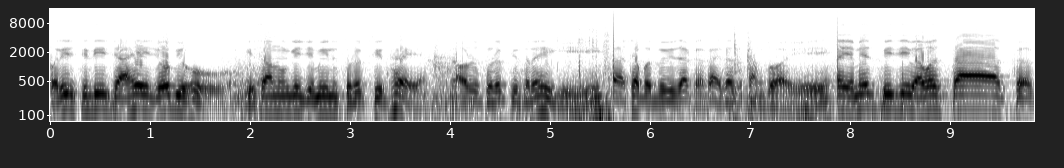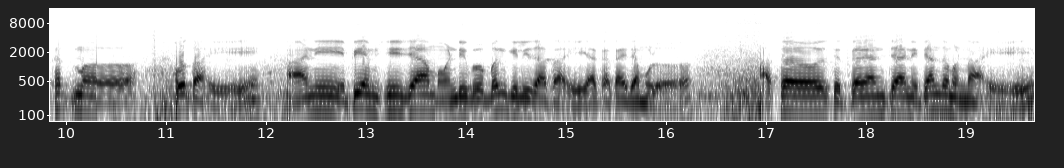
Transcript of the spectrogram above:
परिस्थिती चाहे जो भी हो किसानों की जमीन सुरक्षित है और सुरक्षित रहेगी. अशा पद्धतीचा का- कायदा सांगतो आहे. एम एस पीची व्यवस्था खत्म होत आहे आणि एपीएमसीच्या मंडी बंद केली जात आहे या कायद्यामुळं. असं शेतकऱ्यांच्या नेत्यांचं म्हणणं आहे.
